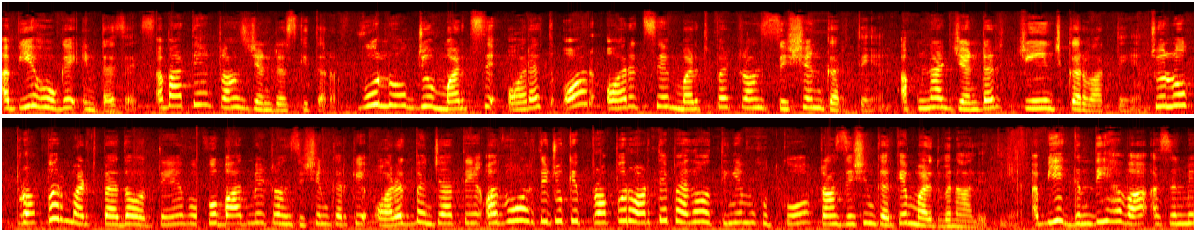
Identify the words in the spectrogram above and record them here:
अब ये हो गए इंटरसेक्स अब आते हैं ट्रांसजेंडर्स की तरफ़। वो लोग जो मर्द से औरत और औरत से मर्द पर ट्रांजिशन करते हैं अपना जेंडर चेंज करवाते हैं। जो लोग प्रॉपर मर्द पैदा होते हैं वो बाद में ट्रांजिशन करके औरत बन जाते हैं और वो औरतें जो कि प्रॉपर औरतें पैदा होती हैं वो खुद को ट्रांजिशन करके मर्द बना लेती हैं। अब ये गंदी हवा असल में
